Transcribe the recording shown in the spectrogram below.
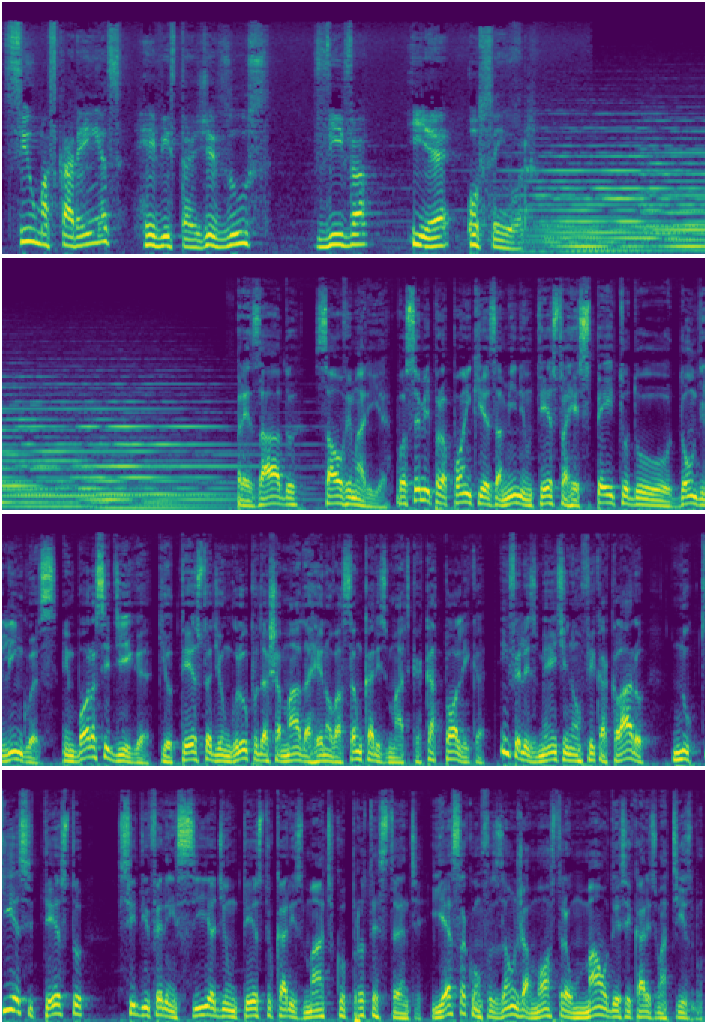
Fio Mascarenhas, revista Jesus, viva e é o Senhor. Prezado, salve Maria. Você me propõe que examine um texto a respeito do dom de línguas. Embora se diga que o texto é de um grupo da chamada Renovação Carismática Católica, infelizmente não fica claro no que esse texto se diferencia de um texto carismático protestante. E essa confusão já mostra o mal desse carismatismo.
